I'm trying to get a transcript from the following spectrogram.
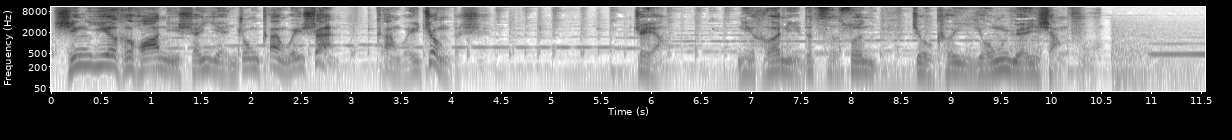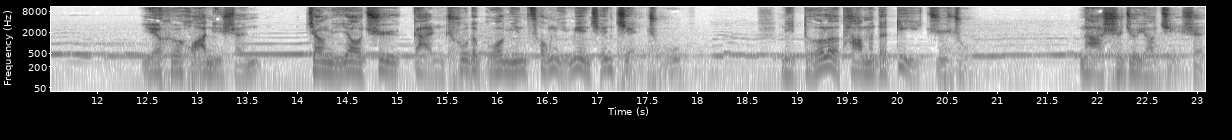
行耶和华你神眼中看为善、看为正的事。这样，你和你的子孙就可以永远享福。耶和华女神将你要去赶出的国民从你面前剪除，你得了他们的地居住，那时就要谨慎，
